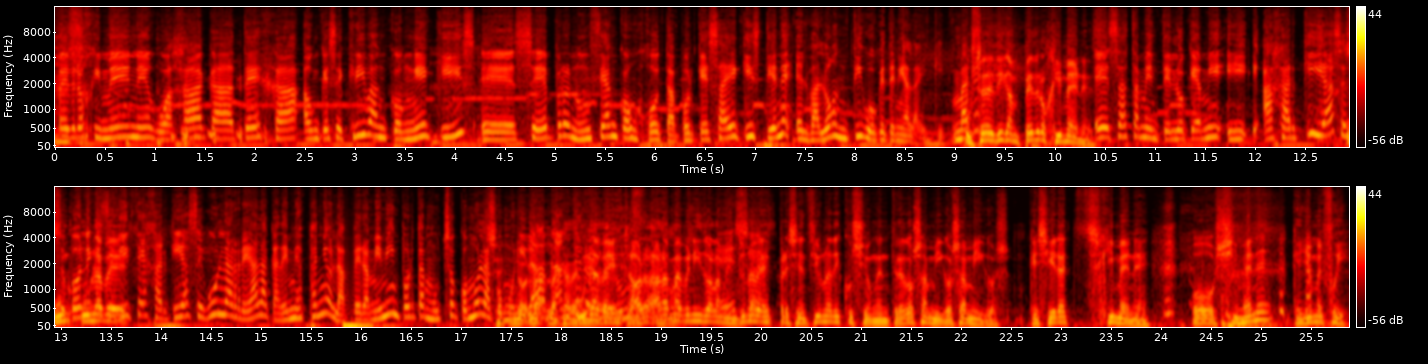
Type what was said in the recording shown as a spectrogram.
Pedro Jiménez, Oaxaca, Texas, aunque se escriban con X, eh, se pronuncian con J, porque esa X tiene el valor antiguo que tenía la X. ¿vale? Ustedes digan Pedro Jiménez. Exactamente, lo que a mí, y ajarquía se Un- supone que vez- se dice ajarquía según la Real Academia Española, pero a mí me importa mucho cómo la Sí, comunidad no, la- la hablante academia lo Una vez, pronuncia. ahora, ahora me ha venido a la mente, Eso una vez presencié una discusión entre dos amigos, amigos, que si era Jiménez o Jiménez, que yo me fui.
